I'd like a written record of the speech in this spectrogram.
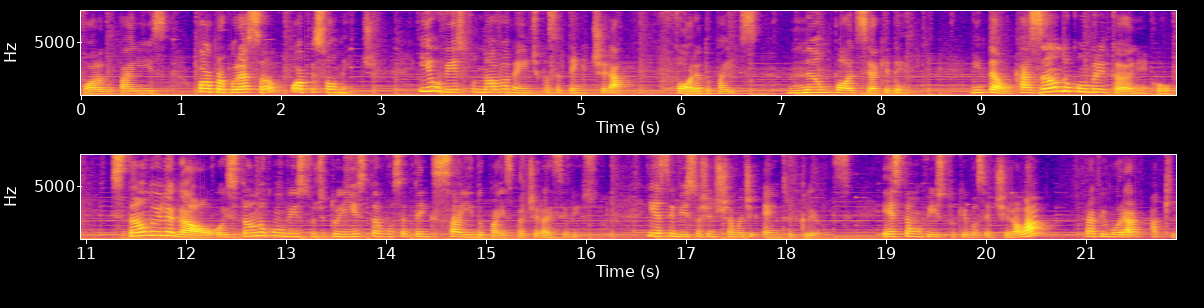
fora do país por procuração ou pessoalmente. E o visto, novamente, você tem que tirar fora do país. Não pode ser aqui dentro. Então, casando com um britânico, estando ilegal ou estando com visto de turista, você tem que sair do país para tirar esse visto. E esse visto a gente chama de entry clearance. Este é um visto que você tira lá para vir morar aqui.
